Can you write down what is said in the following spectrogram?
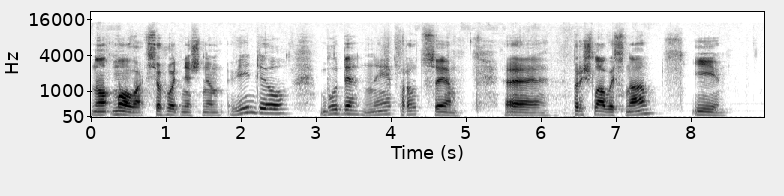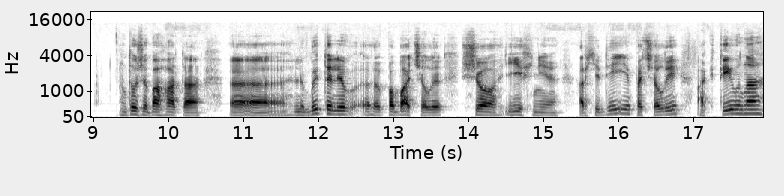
Но мова в сьогоднішньому відео буде не про це. Е, прийшла весна і дуже багато любителів е, побачили, що їхні орхідеї почали активно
